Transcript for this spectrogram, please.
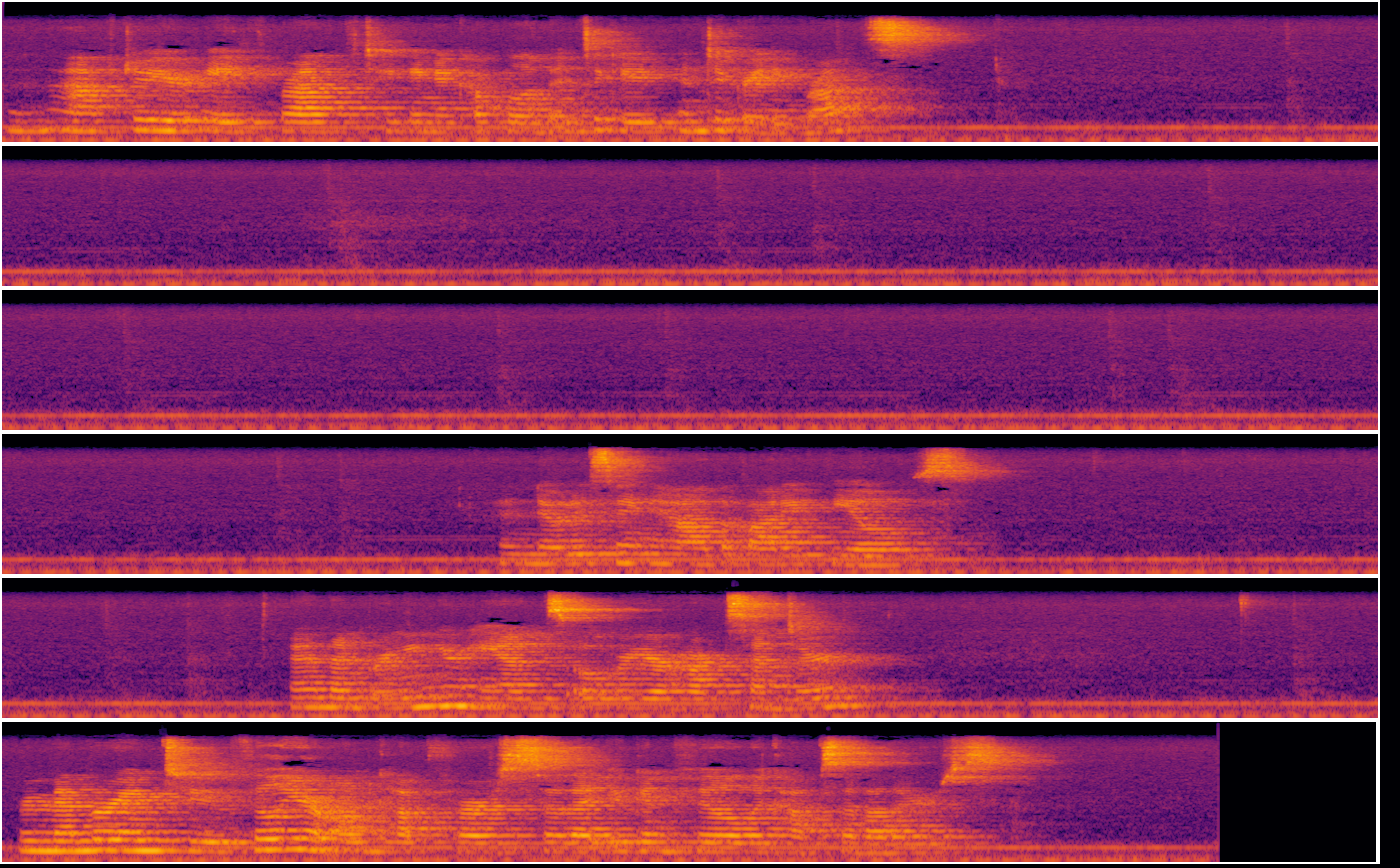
And after your eighth breath, taking a couple of integrating breaths. And noticing how the body feels. And then bringing your hands over your heart center. Remembering to fill your own cup first so that you can fill the cups of others.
